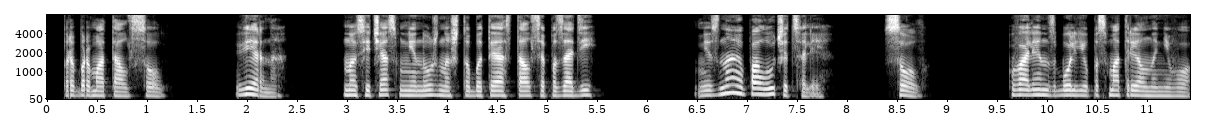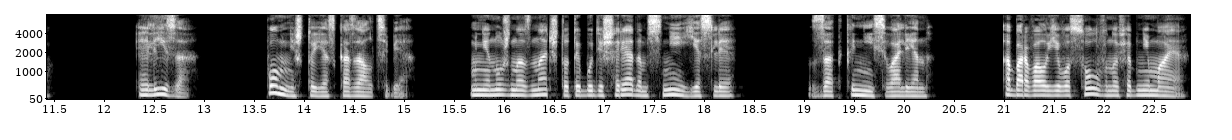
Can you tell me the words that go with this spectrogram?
— пробормотал Сол. «Верно. Но сейчас мне нужно, чтобы ты остался позади. Не знаю, получится ли. Сол». Вален с болью посмотрел на него. «Элиза, помни, что я сказал тебе. Мне нужно знать, что ты будешь рядом с ней, если...» «Заткнись, Вален», — оборвал его Сол, вновь обнимая.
